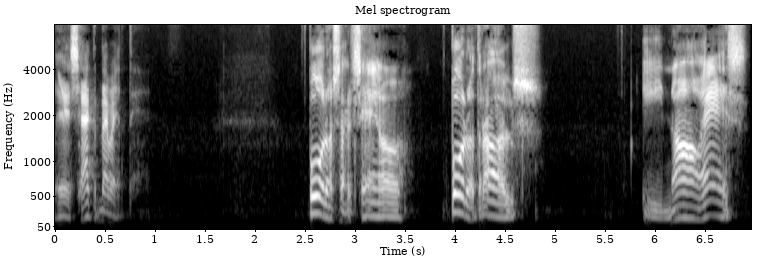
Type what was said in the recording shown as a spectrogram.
Exactamente. Puro salseo, puro trolls. Y no es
